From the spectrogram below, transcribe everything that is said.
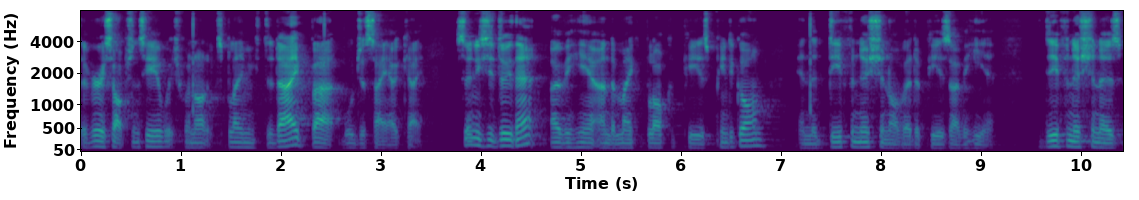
Are various options here which we're not explaining today, but we'll just say OK. As soon as you do that, over here under make a block appears pentagon and the definition of it appears over here. The definition is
